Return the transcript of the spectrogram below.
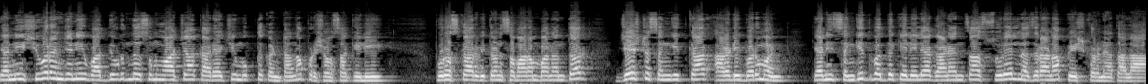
यांनी शिवरंजनी वाद्यवृंद समूहाच्या कार्याची मुक्तकंठानं प्रशंसा केली. पुरस्कार वितरण समारंभानंतर ज्येष्ठ संगीतकार आर डी बर्मन यांनी संगीतबद्ध केलेल्या गाण्यांचा सुरेल नजराणा पेश करण्यात आला.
